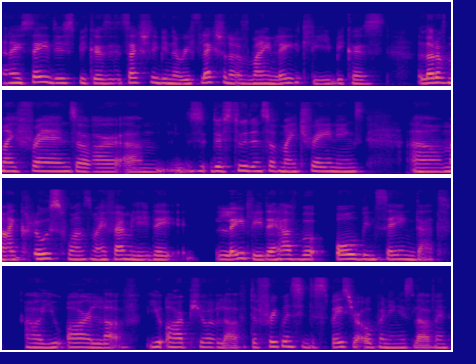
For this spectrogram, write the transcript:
And I say this because it's actually been a reflection of mine lately because a lot of my friends or um, the students of my trainings, uh, my close ones, my family, they lately they have all been saying that oh you are love. You are pure love. The frequency the space you're opening is love. And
